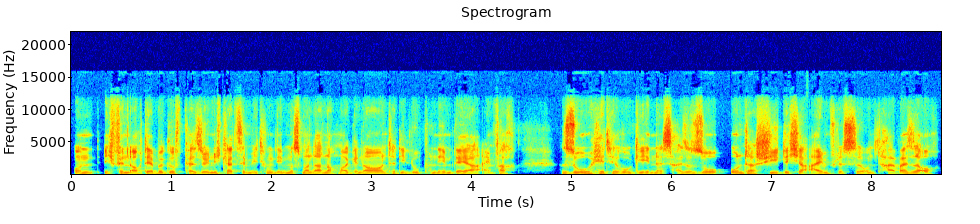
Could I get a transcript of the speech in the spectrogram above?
und ich finde auch der Begriff Persönlichkeitsentwicklung, den muss man da nochmal genauer unter die Lupe nehmen, der ja einfach so heterogen ist, also so unterschiedliche Einflüsse und teilweise auch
